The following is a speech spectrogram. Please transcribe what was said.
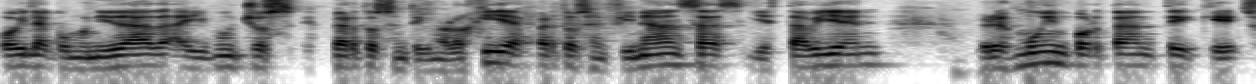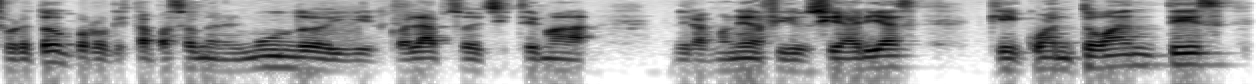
hoy la comunidad hay muchos expertos en tecnología, expertos en finanzas, y está bien, pero es muy importante que, sobre todo por lo que está pasando en el mundo y el colapso del sistema de las monedas fiduciarias, que cuanto antes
